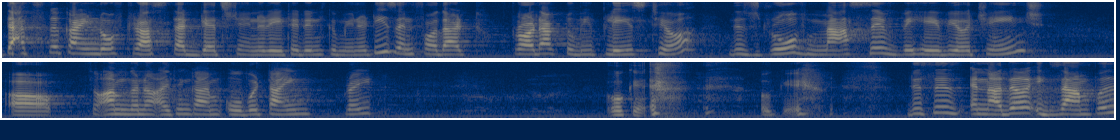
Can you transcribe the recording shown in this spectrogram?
that's the kind of trust that gets generated in communities. And for that product to be placed here, this drove massive behavior change. Uh, so I'm to, I think I'm over time, right? Okay, okay. This is another example,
